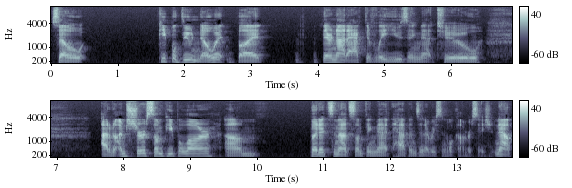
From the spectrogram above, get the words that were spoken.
So people do know it, but they're not actively using that to. I don't know. I'm sure some people are. Um, but it's not something that happens in every single conversation. Now,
